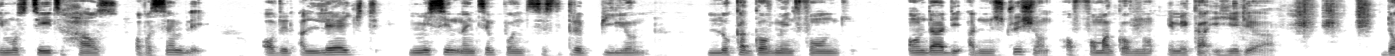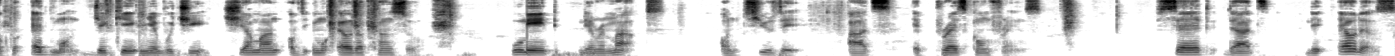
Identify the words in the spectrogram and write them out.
Imo State House of Assembly of the alleged missing 19.63 billion local government fund under the administration of former Governor Emeka Ihedioha. Dr. Edmond J.K. Onyebuchi, chairman of the Imo Elder Council, who made the remarks on Tuesday at a press conference, said that the elders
